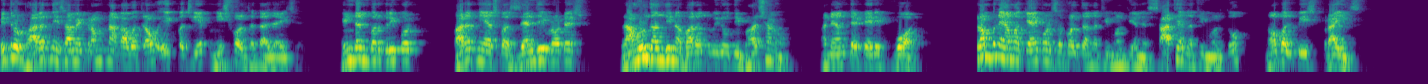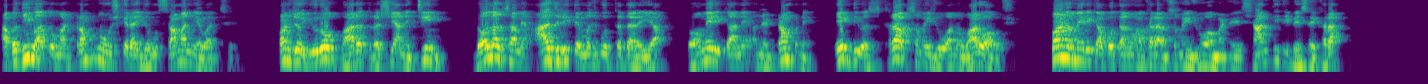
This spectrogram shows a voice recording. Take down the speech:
મિત્રો, ભારતની સામે ટ્રમ્પના કાવતરાઓ એક પછી એક નિષ્ફળ થતા જાય છે. હિન્ડનબર્ગ રિપોર્ટ, ભારતની આસપાસ ઝેન્ઝી પ્રોટેસ્ટ, રાહુલ ગાંધીના ભારત વિરોધી ભાષણો અને અંતે ટેરિફ વોર. ટ્રમ્પને આમાં ક્યાંય પણ સફળતા નથી મળતી અને સાથે નથી મળતો નોબલ પીસ પ્રાઇઝ. આ બધી વાતોમાં ટ્રમ્પનું ઉશ્કેરાઈ જવું સામાન્ય વાત છે. પણ જો યુરોપ, ભારત, રશિયા અને ચીન ડોલર સામે આ જ રીતે મજબૂત થતા રહ્યા, તો અમેરિકાને અને ટ્રમ્પને એક દિવસ ખરાબ સમય જોવાનો વારો આવશે. પણ અમેરિકા પોતાનો આ ખરાબ સમય જોવા માટે શાંતિથી બેસે ખરા?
